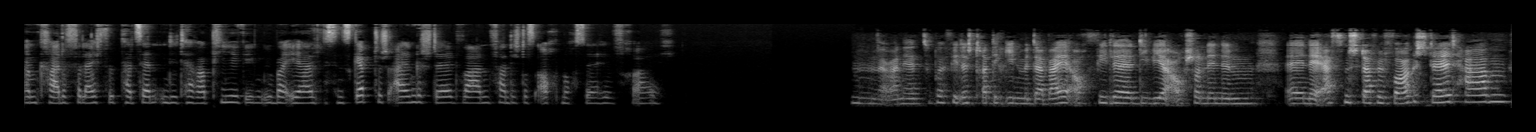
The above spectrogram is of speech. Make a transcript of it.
ähm, gerade vielleicht für Patienten, die Therapie gegenüber eher ein bisschen skeptisch eingestellt waren, fand ich das auch noch sehr hilfreich. Hm, da waren ja super viele Strategien mit dabei, auch viele, die wir auch schon in, dem, äh, in der ersten Staffel vorgestellt haben,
